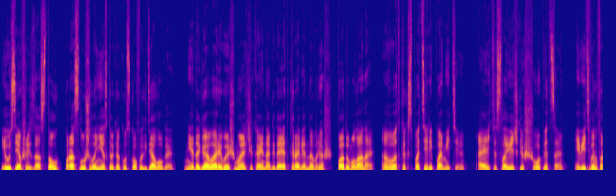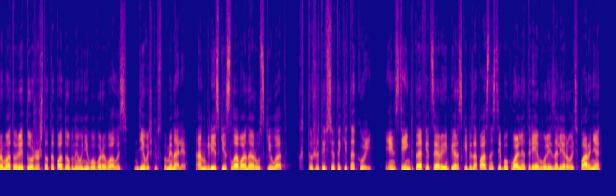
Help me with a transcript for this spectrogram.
и, усевшись за стол, прослушала несколько кусков их диалога. «Не договариваешь мальчика, иногда и откровенно врешь», — подумала она. «Вот как с потерей памяти. А эти словечки шопятся. И ведь в информатории тоже что-то подобное у него вырывалось. Девочки вспоминали. Английские слова на русский лад. Кто же ты все-таки такой? Инстинкты офицера имперской безопасности буквально требовали изолировать парня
